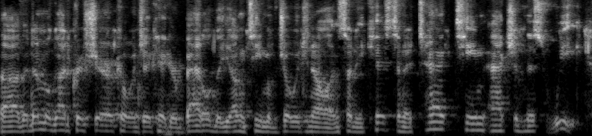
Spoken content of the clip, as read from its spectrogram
Uh, the Demo God Chris Jericho and Jake Hager battled the young team of Joey Janela and Sonny Kiss in a tag team action this week.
